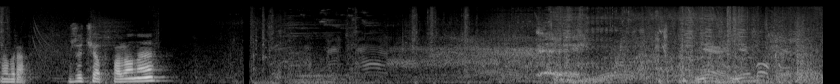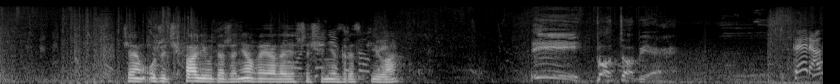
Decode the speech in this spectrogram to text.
Dobra, życie odpalone. Nie, nie mogę. Chciałem użyć fali uderzeniowej, ale jeszcze się nie zrespiła. I po tobie. Teraz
